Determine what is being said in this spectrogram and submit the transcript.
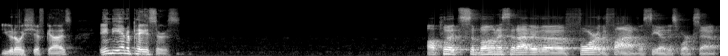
You could always shift guys. Indiana Pacers. I'll put Sabonis at either the four or the five. We'll see how this works out.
